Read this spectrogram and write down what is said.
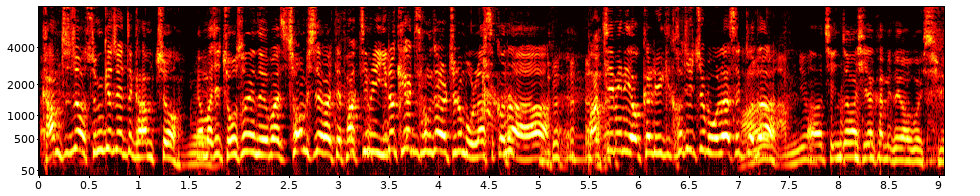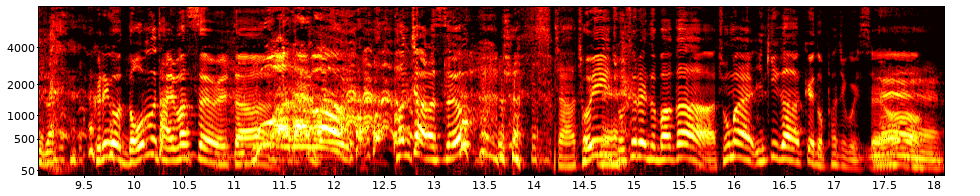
감초죠. 숨겨져 있던 감초. 그러니까 마치 조선의 느바에서 처음 시작할 때 박재민이 이렇게까지 성장할 줄은 몰랐을 거다. 박재민의 역할이 이렇게 커질 줄 몰랐을 거다. 압류. 아, 진정한 시약함이 돼가고 있습니다. 그리고 너무 닮았어요 일단. 뭐가 닮아? 닮지 않았어요? 자 저희 조선의 느바가 정말 인기가 꽤 높아지고 있어요. 네.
